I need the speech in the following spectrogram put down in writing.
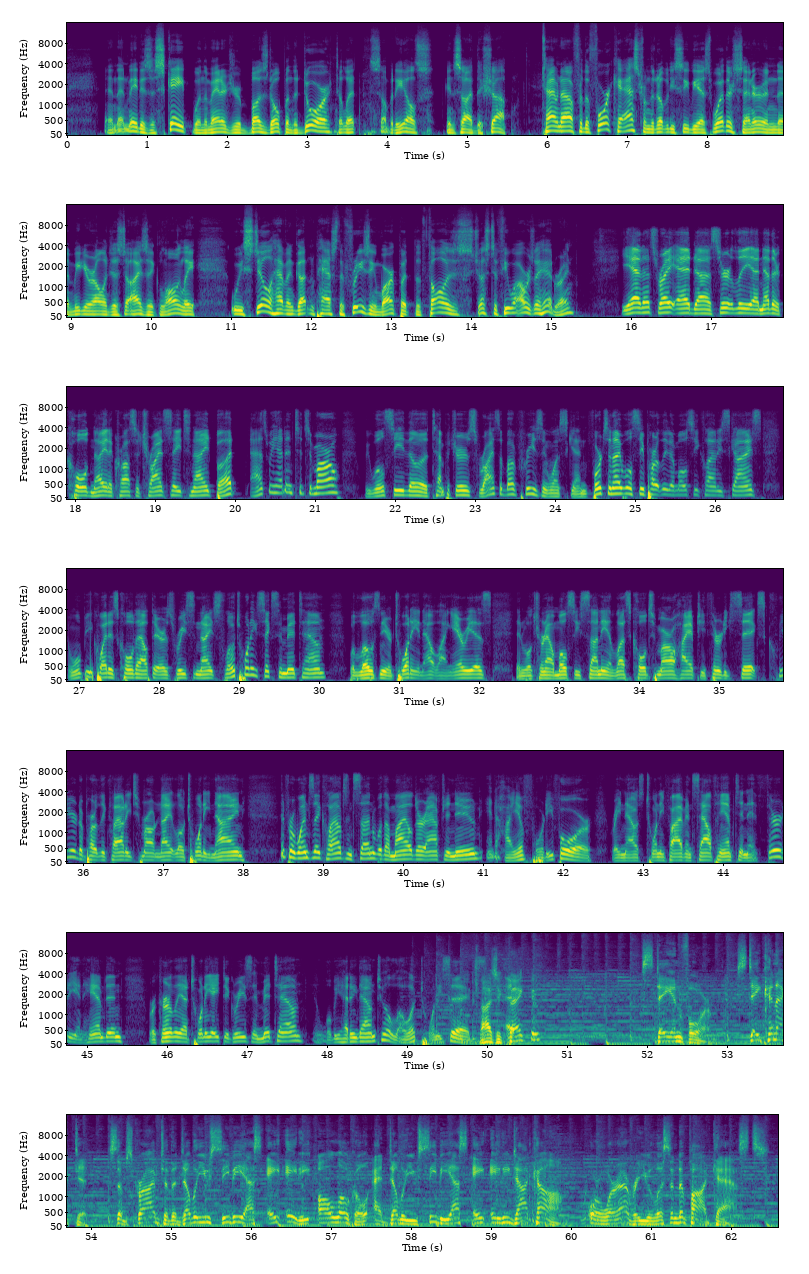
and then made his escape when the manager buzzed open the door to let somebody else inside the shop. Time now for the forecast from the WCBS Weather Center and uh, meteorologist Isaac Longley. We still haven't gotten past the freezing mark, but the thaw is just a few hours ahead, right? Yeah, that's right, Ed. Uh, certainly another cold night across the tri state tonight, but as we head into tomorrow, we will see the temperatures rise above freezing once again. For tonight, we'll see partly to mostly cloudy skies. It won't be quite as cold out there as recent nights. Low 26 in Midtown, with lows near 20 in outlying areas. Then we'll turn out mostly sunny and less cold tomorrow, high up to 36. Clear to partly cloudy tomorrow night, low 29. And for Wednesday, clouds and sun with a milder afternoon and a high of 44. Right now it's 25 in Southampton and 30 in Hamden. We're currently at 28 degrees in Midtown, and we'll be heading down to a low of 26. Isaac, thank you. Stay informed. Stay connected. Subscribe to the WCBS 880 All Local at WCBS880.com or wherever you listen to podcasts.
